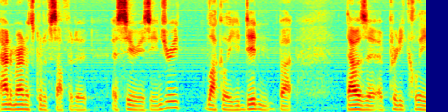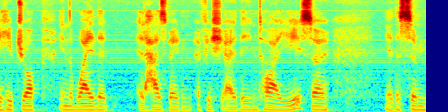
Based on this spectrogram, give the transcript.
Adam Reynolds could have suffered a, a serious injury. Luckily, he didn't, but that was a, a pretty clear hip drop in the way that it has been officiated the entire year. So, yeah, there's some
